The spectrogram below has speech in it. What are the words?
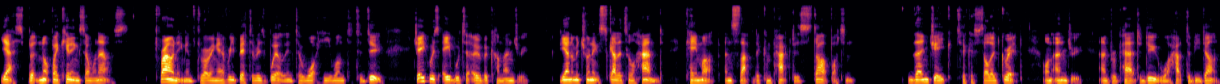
Yes, but not by killing someone else. Frowning and throwing every bit of his will into what he wanted to do, Jake was able to overcome Andrew. The animatronic's skeletal hand came up and slapped the compactor's start button. Then Jake took a solid grip on Andrew and prepared to do what had to be done.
